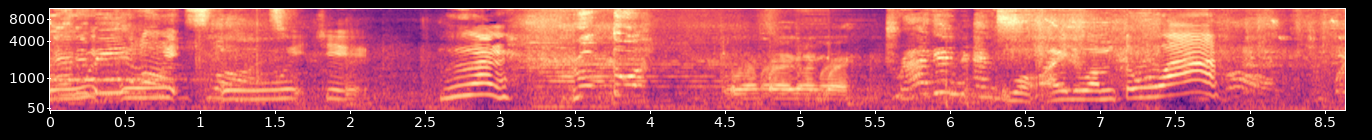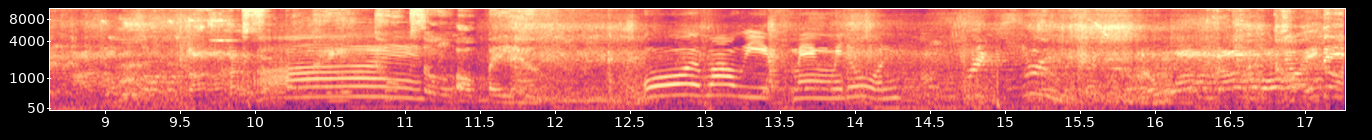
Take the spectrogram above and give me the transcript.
อุ้ย Enemy อุ้ย onslaught. อุ้ยเจ็บเพื่อนรวมตัว กำลังไปกำลังไปบอกไอ้รวมตัวโอ้ยถูกส่งออกไปแล้ว โอ้ยว้าวอีกแม่งไม่โดน ระวังดาวบอ ถอยดิ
